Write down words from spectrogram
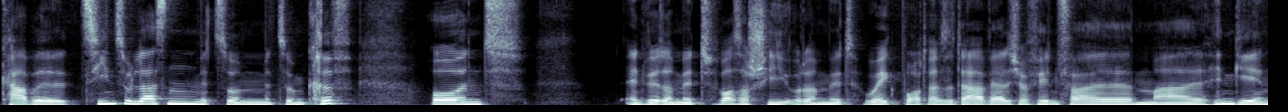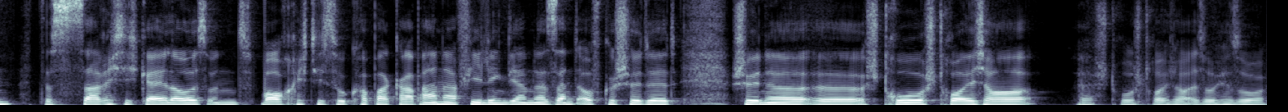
Kabel ziehen zu lassen mit so, mit so einem Griff und entweder mit Wasserski oder mit Wakeboard. Also da werde ich auf jeden Fall mal hingehen. Das sah richtig geil aus und war auch richtig so Copacabana-Feeling. Die haben da Sand aufgeschüttet, schöne äh, Strohsträucher äh, Strohsträucher, also hier so,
